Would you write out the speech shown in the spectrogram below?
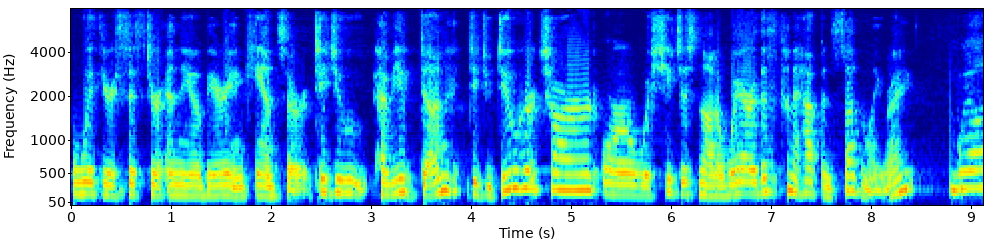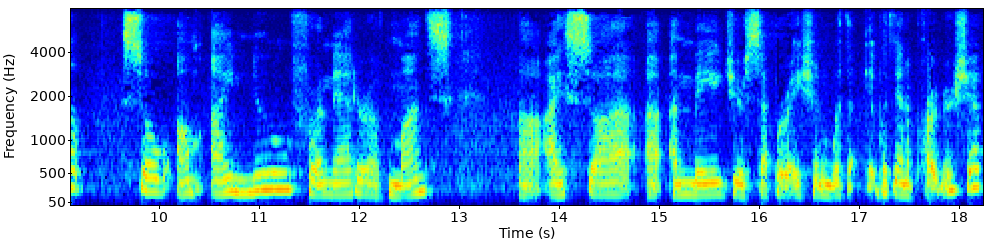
with your sister and the ovarian cancer. Did you have you done did you do her chart or was she just not aware? This kind of happened suddenly right? Well so um, i knew for a matter of months uh, I saw a, a major separation with, within a partnership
